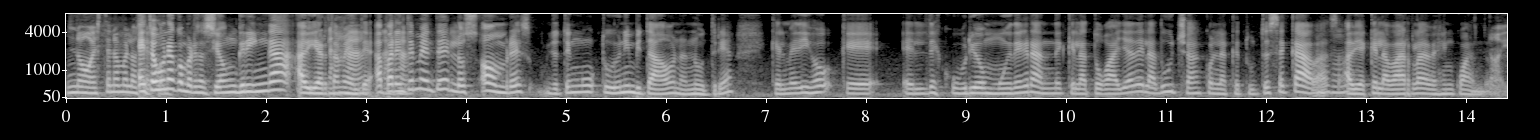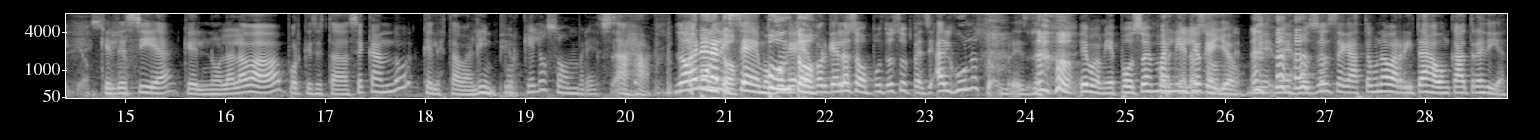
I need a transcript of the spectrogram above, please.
No, este no me lo sé. Esto es una conversación gringa abiertamente. Ajá, Aparentemente los hombres, yo tengo, tuve un invitado, una nutria, que él me dijo que él descubrió muy de grande que la toalla de la ducha con la que tú te secabas había que lavarla de vez en cuando. Ay, Dios que él decía que él no la lavaba porque se estaba secando, que él estaba limpio. ¿Por qué los hombres? Ajá. No Punto. generalicemos. Porque, Punto. porque lo son, puntos suspensivos. Algunos hombres. Sí, porque mi esposo es más ¿Por qué limpio los que yo. Mi, mi esposo se gasta una barrita de jabón cada tres días.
